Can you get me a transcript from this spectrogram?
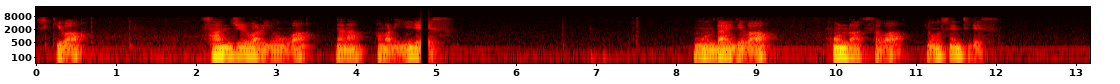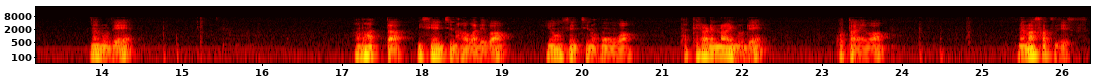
式は30割る4は7余り2です。問題では本の厚さは4センチです。なので、余った2センチの幅では4センチの本は立てられないので、答えは7冊です。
